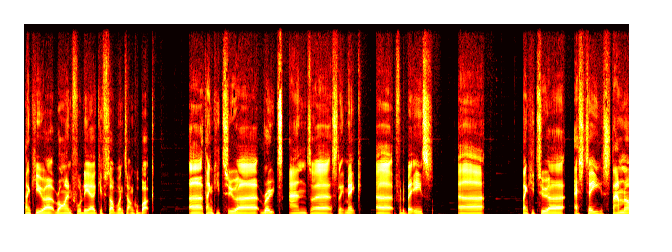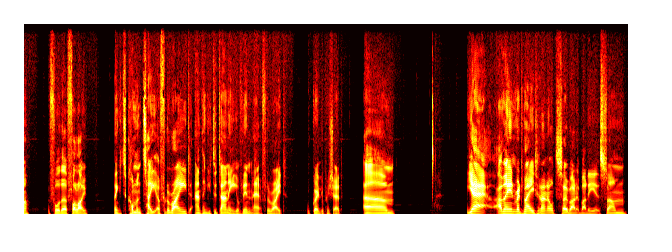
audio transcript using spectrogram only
Thank you, uh, Ryan, for the uh, gift sub. Went to Uncle Buck. Uh, thank you to uh, Root and uh, Slick Mick uh, for the bitties. Uh, thank you to uh, ST Stamina for the follow. Thank you to Commentator for the raid, and thank you to Danny of the internet for the raid. Greatly appreciated. Um, yeah, I mean, Red Mage. I don't know what to say about it, buddy. It's um,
